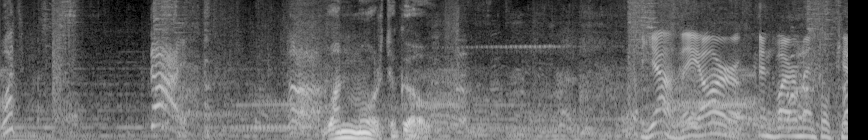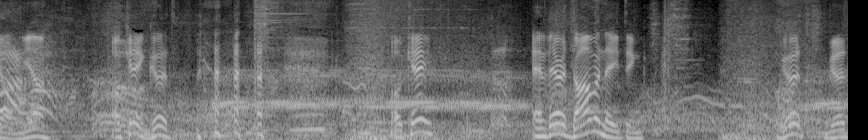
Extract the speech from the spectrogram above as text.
What? Die! One more to go. Yeah, they are environmental kill. Yeah. Okay, good. okay. And they're dominating. Good, good.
